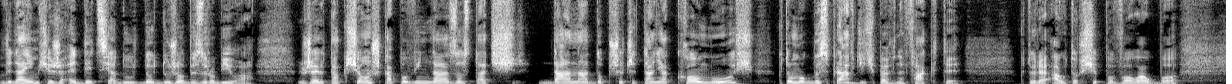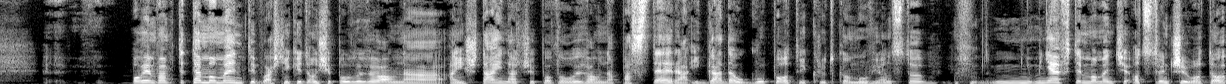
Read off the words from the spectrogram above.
wydaje mi się, że edycja du dużo by zrobiła, że ta książka powinna zostać dana do przeczytania komuś, kto mógłby sprawdzić pewne fakty, które autor się powołał, bo powiem wam, te, te, momenty właśnie, kiedy on się powoływał na Einsteina, czy powoływał na Pastera i gadał głupoty, krótko mówiąc, to mnie w tym momencie odstręczyło to,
